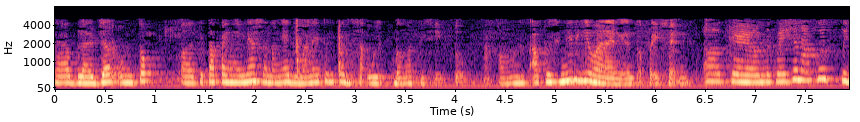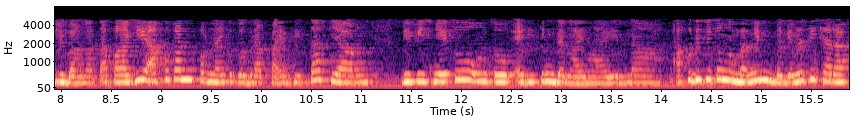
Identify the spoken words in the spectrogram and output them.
kayak belajar untuk uh, kita pengennya senangnya di mana itu kita bisa ulik banget di situ. Nah, kalau menurut aku sendiri gimana nih untuk fashion? Oke, okay, untuk fashion aku setuju banget. Apalagi aku kan pernah ikut beberapa entitas yang divisinya itu untuk editing dan lain-lain. Nah, aku di situ ngembangin bagaimana sih cara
